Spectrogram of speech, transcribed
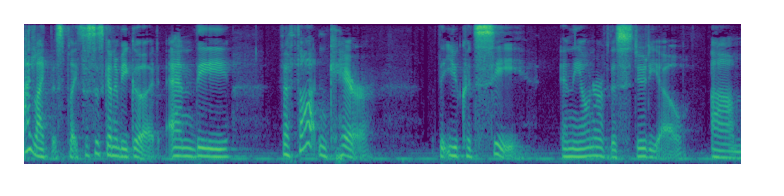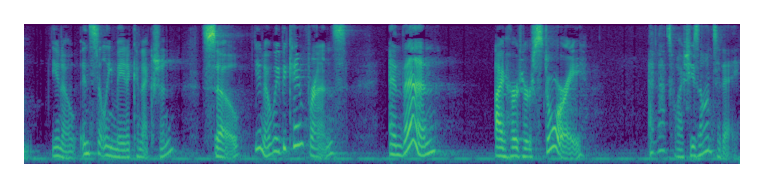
i like this place. This is going to be good. And the the thought and care that you could see in the owner of this studio um, you know instantly made a connection. So you know we became friends. And then i heard her story and that's why she's on today.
